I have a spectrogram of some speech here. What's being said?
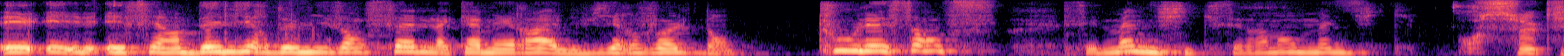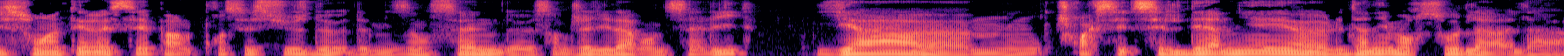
et, c'est un délire de mise en scène, la caméra elle virevolte dans tous les sens. C'est magnifique, c'est vraiment magnifique. Pour ceux qui sont intéressés par le processus de, mise en scène de Sanjay Leela Bansali, il y a, euh, je crois que c'est le dernier, euh, le dernier morceau de la, la,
